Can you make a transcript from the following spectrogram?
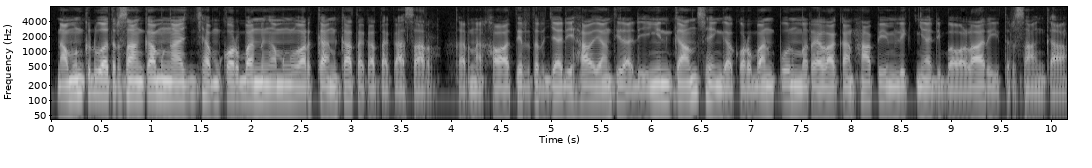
Namun kedua tersangka mengancam korban dengan mengeluarkan kata-kata kasar. Karena khawatir terjadi hal yang tidak diinginkan sehingga korban pun merelakan HP miliknya dibawa lari tersangka.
